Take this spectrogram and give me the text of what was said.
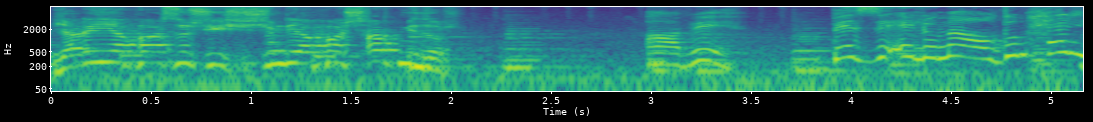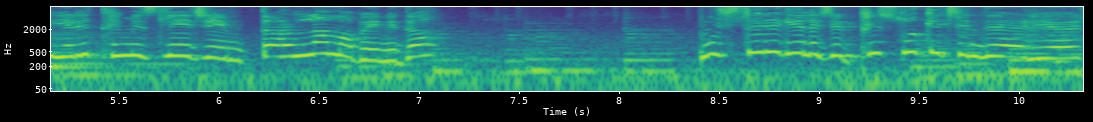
Yarın yaparsın şu işi. Şimdi yapman şart mıdır? Abi bezi elime aldım her yeri temizleyeceğim. Darlama beni de. Müşteri gelecek pislik içinde her yer.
